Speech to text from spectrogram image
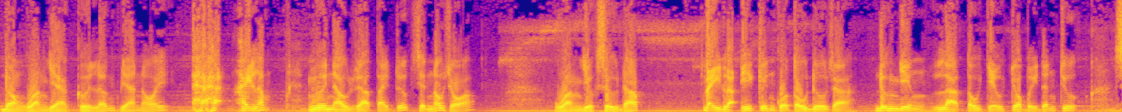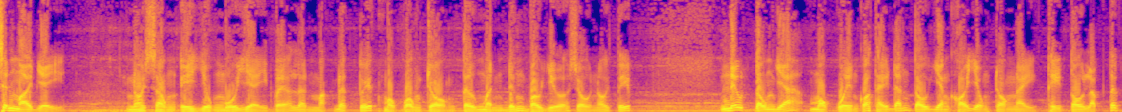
Đoàn hoàng gia cười lớn và nói Hay lắm. Người nào ra tay trước xin nói rõ. Hoàng Dược Sư đáp, Đây là ý kiến của tôi đưa ra. Đương nhiên là tôi chịu cho bị đánh trước. Xin mời vậy Nói xong, y dùng mũi giày vẽ lên mặt đất tuyết một vòng tròn Tự mình đứng vào giữa rồi nói tiếp, Nếu tôn giá một quyền có thể đánh tôi văng khỏi vòng tròn này, Thì tôi lập tức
